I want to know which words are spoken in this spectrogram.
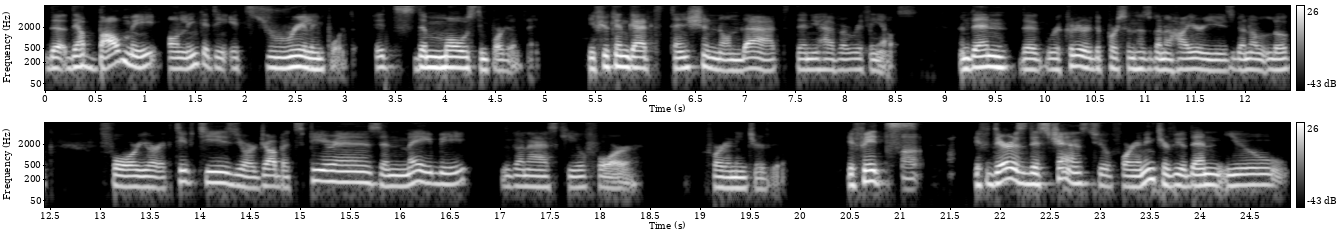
the the about me on LinkedIn it's really important. It's the most important thing. If you can get attention on that, then you have everything else. And then the recruiter, the person who's gonna hire you, is gonna look for your activities, your job experience, and maybe is gonna ask you for for an interview. If it's uh, if there is this chance to for an interview then you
